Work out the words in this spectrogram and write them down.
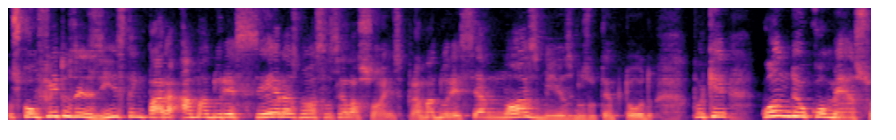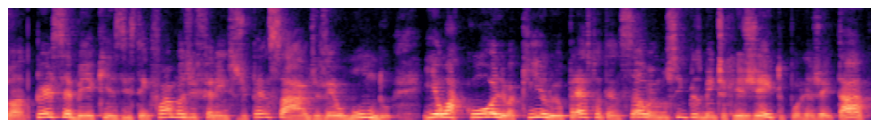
Os conflitos existem para amadurecer as nossas relações, para amadurecer a nós mesmos o tempo todo. Porque quando eu começo a perceber que existem formas diferentes de pensar, de ver o mundo, e eu acolho aquilo, eu presto atenção, eu não simplesmente rejeito por rejeitar,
